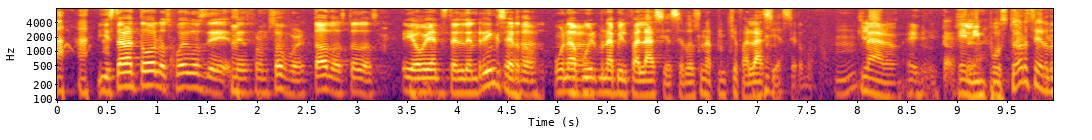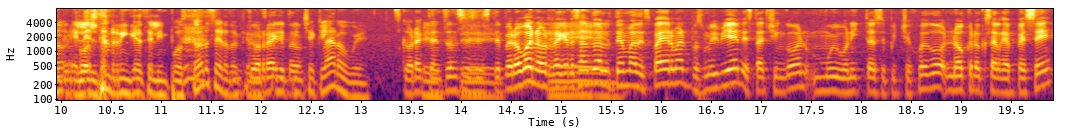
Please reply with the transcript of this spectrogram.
y estaban todos los juegos de, From Software, todos, todos. Y obviamente está el Den Ring, cerdo. Una, una vil falacia, cerdo. Es una pinche falacia, cerdo. ¿Mm? Claro. Eh, el, impostor, cerdo. El, Elden Ring es el impostor, cerdo. Que Correcto. pinche claro, güey. Es correcto. Entonces, este, este pero bueno, regresando al eh, tema de Spider-Man, pues muy bien, está chingón, muy bonito ese pinche juego. No creo que salga en PC.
